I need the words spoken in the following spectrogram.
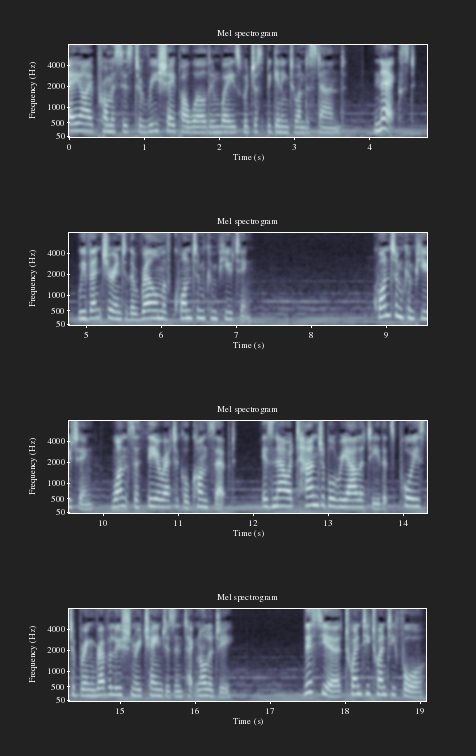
AI promises to reshape our world in ways we're just beginning to understand. Next, we venture into the realm of quantum computing. Quantum computing, once a theoretical concept, is now a tangible reality that's poised to bring revolutionary changes in technology. This year, 2024,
